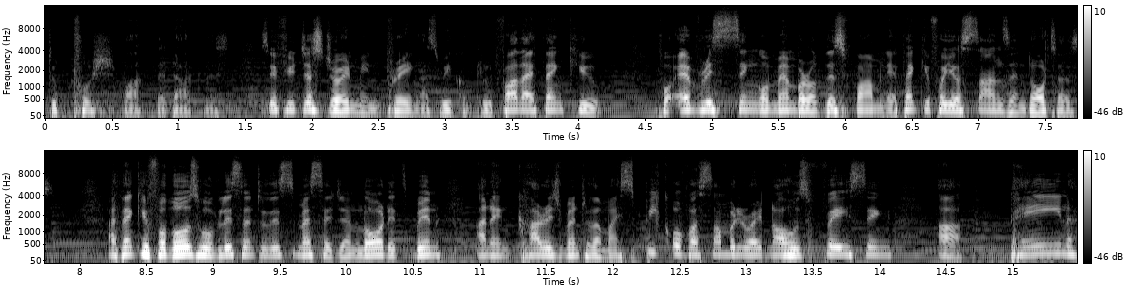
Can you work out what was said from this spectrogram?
to push back the darkness. So if you just join me in praying as we conclude. Father, I thank you for every single member of this family. I thank you for your sons and daughters. I thank you for those who have listened to this message. And Lord, it's been an encouragement to them. I speak over somebody right now who's facing uh, pain,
